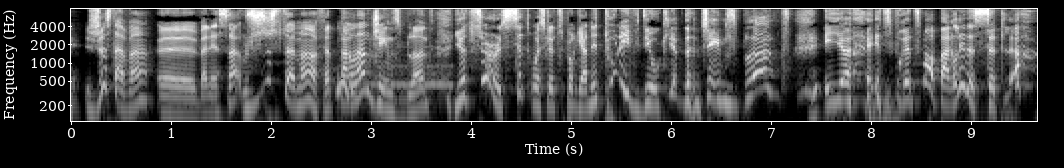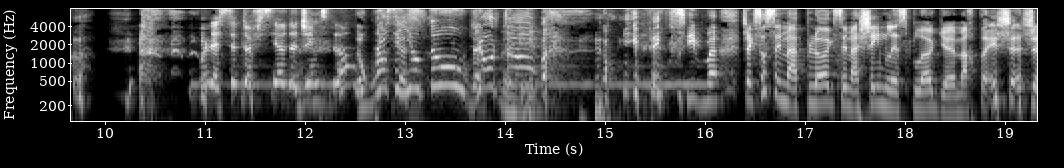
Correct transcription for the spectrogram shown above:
juste avant, euh, Vanessa, justement, en fait, parlant de James Blunt, y a-tu un site où est-ce que tu peux regarder tous les vidéoclips de James Blunt? Et, y a- et tu pourrais-tu m'en parler de ce site-là? Quoi, le site officiel de James Blunt? Oui, Non, c'est. YouTube! YouTube! oui, effectivement. Check ça, c'est ma plug, c'est ma shameless plug, euh, Martin. Je, je,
